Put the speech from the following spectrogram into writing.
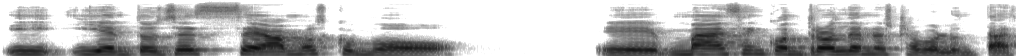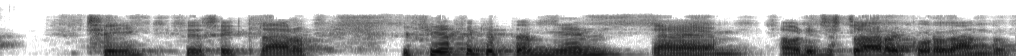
y, entonces seamos como eh, más en control de nuestra voluntad. Sí, sí, sí, claro. Y fíjate que también, em, ahorita estaba recordando,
